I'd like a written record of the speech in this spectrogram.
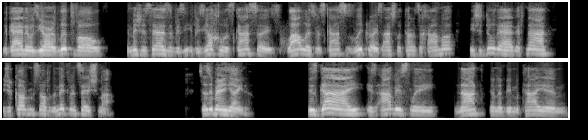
the guy that was Yared Litval. The mission says if he's if he's Yachal Iskasas, Lalas Viskasas, Likrois, Ashla Tanasachama, he should do that. If not, he should cover himself in the mikvah and say Shema. Says Ibn Yaina. This guy is obviously not going to be Mekayim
